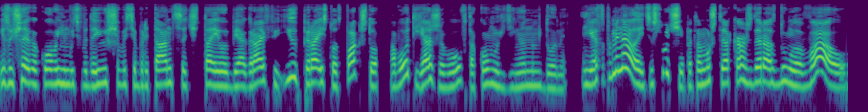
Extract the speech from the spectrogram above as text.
изучаю какого-нибудь выдающегося британца, читаю его биографию и упираюсь в тот факт, что а вот я живу в таком уединенном доме. И я запоминала эти случаи, потому что я каждый раз думала, вау,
